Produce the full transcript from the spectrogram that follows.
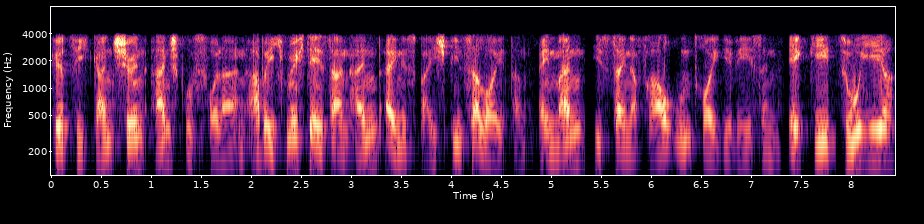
Hört sich ganz schön anspruchsvoll an, aber ich möchte es anhand eines Beispiels erläutern. Ein Mann ist seiner Frau untreu gewesen. Er geht zu ihr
